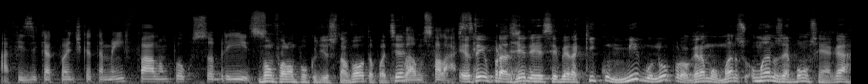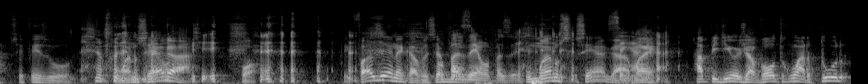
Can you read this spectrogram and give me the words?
A física quântica também fala um pouco sobre isso. Vamos falar um pouco disso na volta, pode ser? Vamos falar. Eu sim. tenho o prazer de receber aqui comigo no programa Humanos. Humanos é bom sem H? Você fez o Humanos sem H. Pô, tem que fazer, né, cara? Você vou é fazer, vou fazer. Humanos sem H, sem vai. H. Rapidinho eu já volto com o Arthur,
